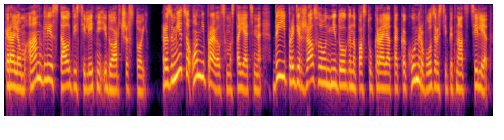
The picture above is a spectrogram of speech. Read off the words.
Королем Англии стал десятилетний Эдуард VI. Разумеется, он не правил самостоятельно, да и продержался он недолго на посту короля, так как умер в возрасте 15 лет.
